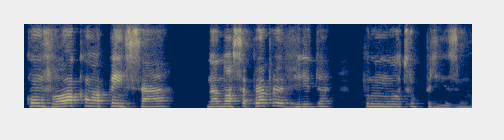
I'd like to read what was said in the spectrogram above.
convocam a pensar na nossa própria vida por um outro prisma.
